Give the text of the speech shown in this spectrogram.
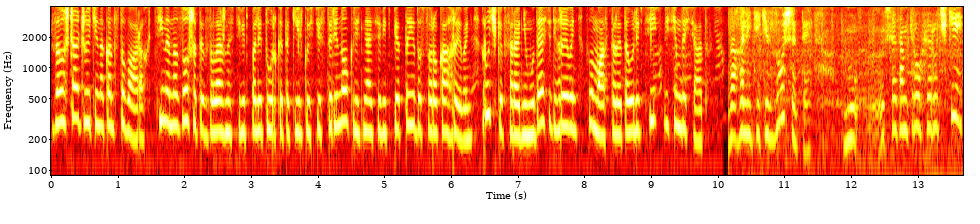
Заощаджують і на канцтоварах. Ціни на зошити в залежності від палітурки та кількості сторінок різняться від 5 до 40 гривень. Ручки в середньому 10 гривень, фломастери та олівці – 80. Взагалі тільки зошити, ну ще там трохи ручки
